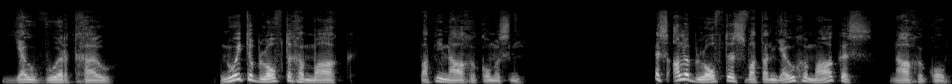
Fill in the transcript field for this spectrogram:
jou woord gehou? Nooit 'n belofte gemaak wat nie nagekom is nie. Is alle beloftes wat aan jou gemaak is nagekom?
